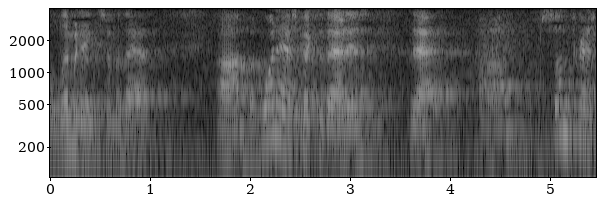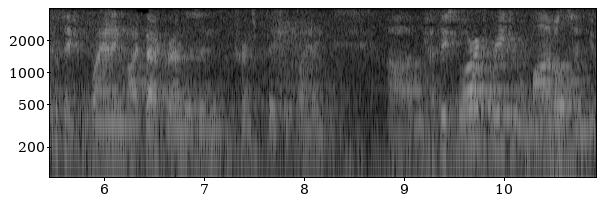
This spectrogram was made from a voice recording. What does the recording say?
eliminate some of that. Um, but one aspect of that is that um, some transportation planning, my background is in transportation planning, um, you have these large regional models and you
